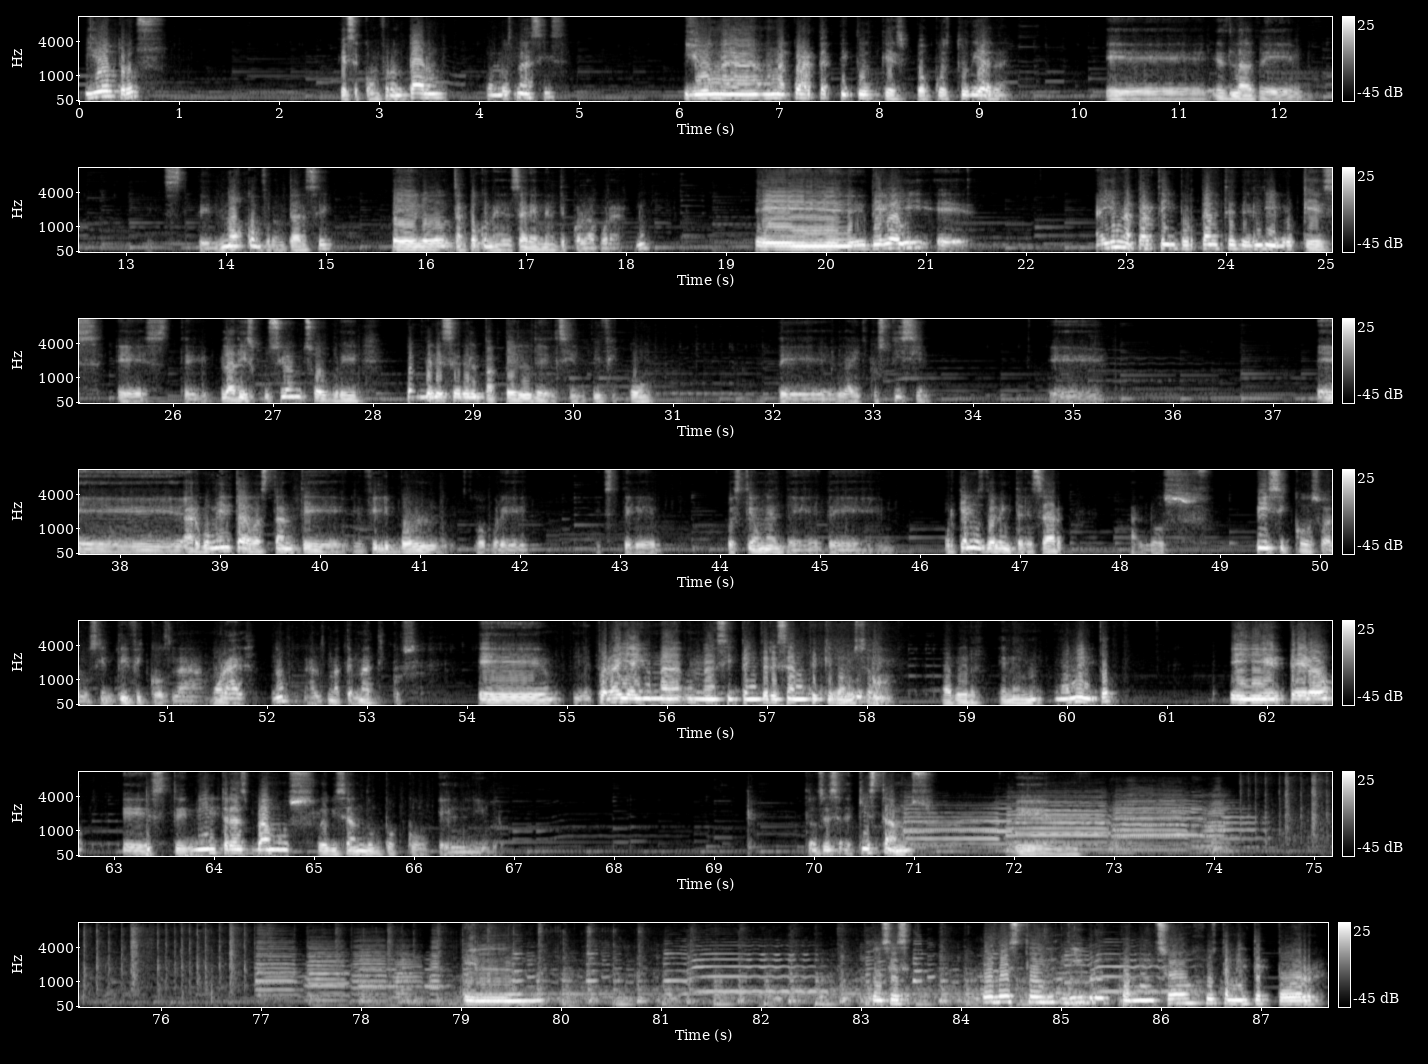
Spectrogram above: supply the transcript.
y otros que se confrontaron con los nazis y una, una cuarta actitud que es poco estudiada eh, es la de este, no confrontarse, pero tampoco necesariamente colaborar. ¿no? Eh, digo ahí, eh, hay una parte importante del libro que es este, la discusión sobre cuál debe ser el papel del científico de la injusticia. Eh, argumenta bastante Philip Ball sobre este, cuestiones de, por qué nos debe interesar a los físicos o a los científicos la moral, ¿no? a los matemáticos. Eh, por ahí hay una, una, cita interesante que vamos a, a ver en un momento, eh, pero este, mientras vamos revisando un poco el libro. Entonces aquí estamos. Eh, el, entonces, todo este libro comenzó justamente por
